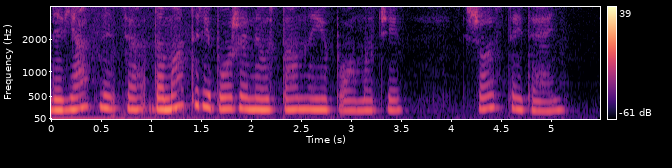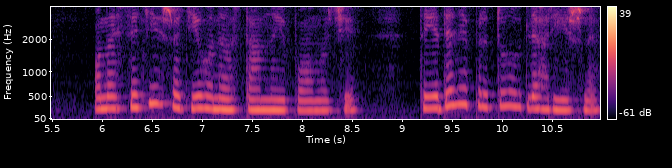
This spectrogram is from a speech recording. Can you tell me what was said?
Дев'ятниця до Матері Божої неустанної помочі. Шостий день. О найсвятіша Діво неустанної помочі. Ти єдиний притулок для грішних,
